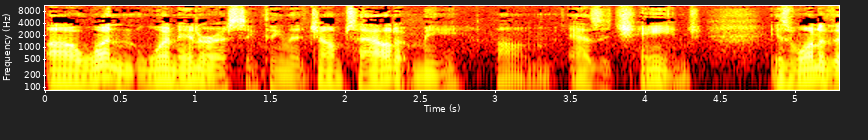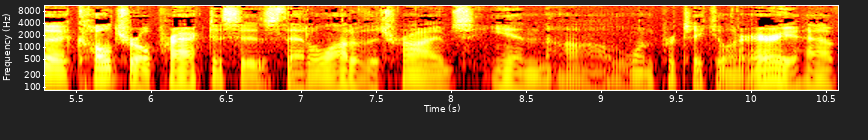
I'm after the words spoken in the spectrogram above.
uh, one one interesting thing that jumps out at me um, as a change is one of the cultural practices that a lot of the tribes in uh, one particular area have.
